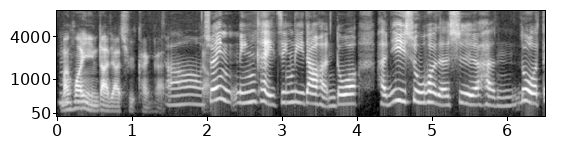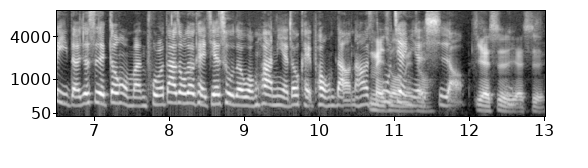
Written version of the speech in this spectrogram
蛮欢迎大家去看看哦，所以您可以经历到很多很艺术或者是很落地的，就是跟我们普罗大众都可以接触的文化，你也都可以碰到。然后物件也是哦，也是也是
